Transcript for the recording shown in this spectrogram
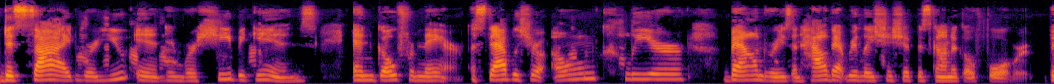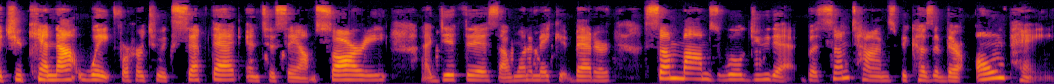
decide where you end and where she begins and go from there. Establish your own clear boundaries and how that relationship is going to go forward. But you cannot wait for her to accept that and to say, I'm sorry, I did this, I want to make it better. Some moms will do that, but sometimes because of their own pain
